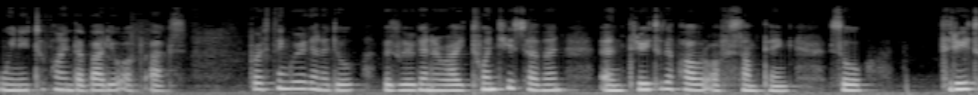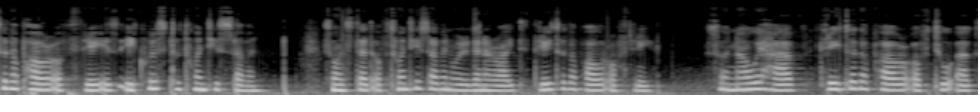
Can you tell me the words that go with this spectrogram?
We need to find the value of x. First thing we're going to do is we're going to write 27 and 3 to the power of something. So 3 to the power of 3 is equals to 27. So instead of 27, we're going to write 3 to the power of 3. So now we have 3 to the power of 2x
